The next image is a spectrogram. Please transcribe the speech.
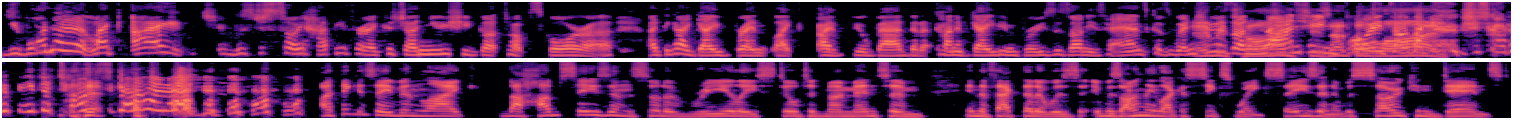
you want to like i was just so happy for her because i knew she'd got top scorer i think i gave brent like i feel bad that it kind of gave him bruises on his hands because when Every she was on 19 points i was like she's got to be the top scorer i think it's even like the hub season sort of really stilted momentum in the fact that it was it was only like a six week season. It was so condensed,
